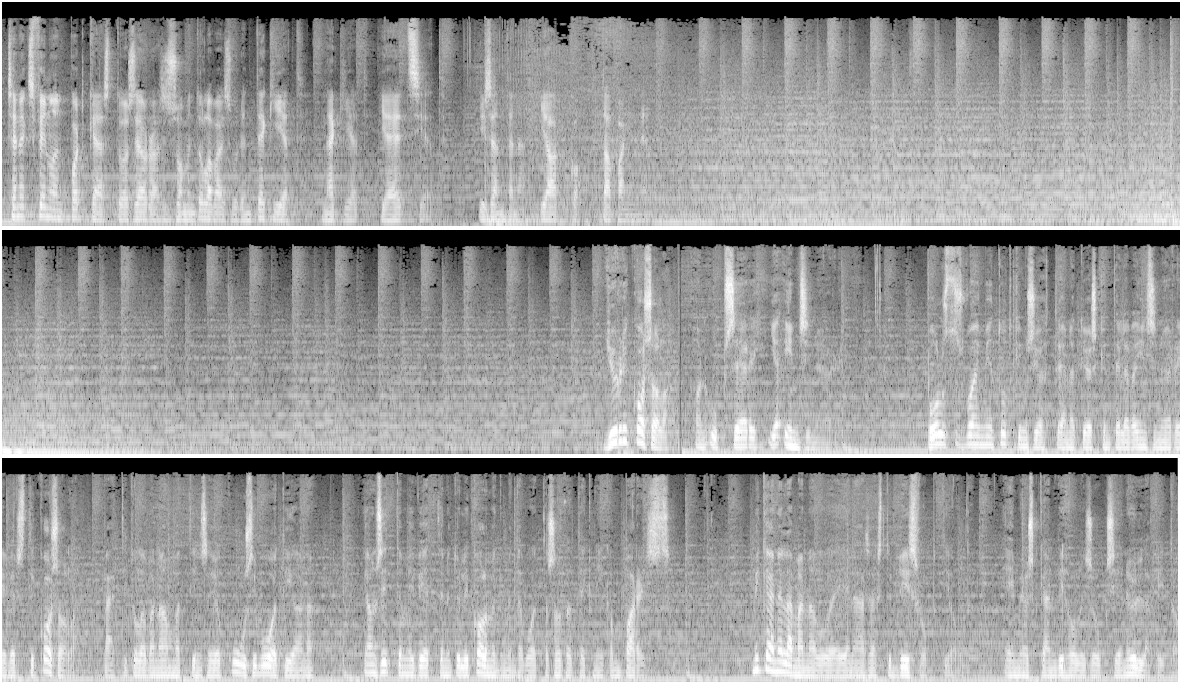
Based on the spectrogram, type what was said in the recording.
Tenex Finland podcast tuo seuraasi Suomen tulevaisuuden tekijät, näkijät ja etsijät. Isäntänä Jaakko Tapaninen. Jyri Kosola on upseeri ja insinööri. Puolustusvoimien tutkimusjohtajana työskentelevä insinööri Eversti Kosola päätti tulevan ammattinsa jo kuusi-vuotiaana ja on sitten viettänyt yli 30 vuotta sotatekniikan parissa. Mikään elämänalue ei enää säästy disruptiolta, ei myöskään vihollisuuksien ylläpito,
